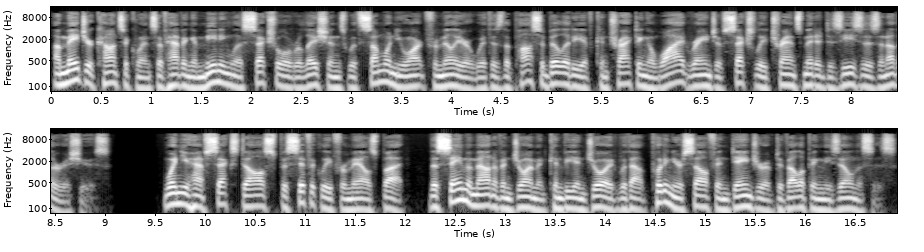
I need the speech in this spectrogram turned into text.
A major consequence of having a meaningless sexual relations with someone you aren't familiar with is the possibility of contracting a wide range of sexually transmitted diseases and other issues. When you have sex dolls specifically for males, but the same amount of enjoyment can be enjoyed without putting yourself in danger of developing these illnesses.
